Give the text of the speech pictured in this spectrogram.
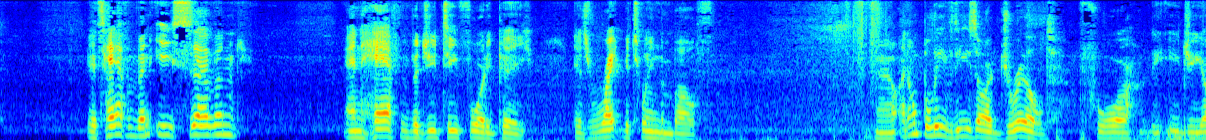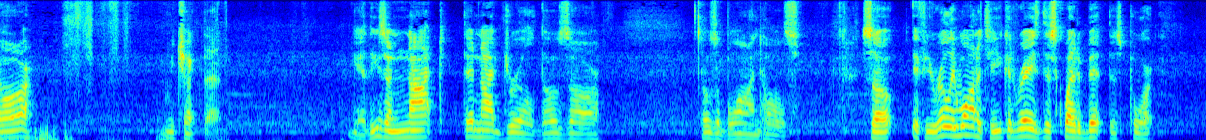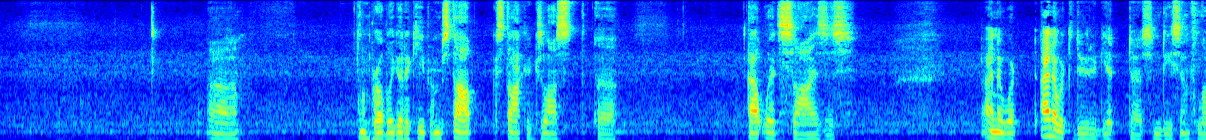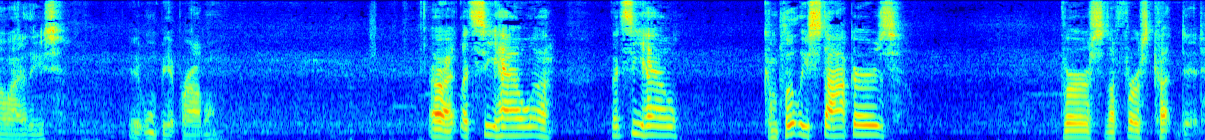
it's half of an E7 and half of a GT40P. It's right between them both. Now, I don't believe these are drilled for the EGR. Let me check that. Yeah, these are not, they're not drilled. Those are, those are blind holes. So, if you really wanted to, you could raise this quite a bit, this port. Uh, I'm probably going to keep them stock, stock exhaust uh, outlet sizes. I know what I know what to do to get uh, some decent flow out of these. It won't be a problem. All right, let's see how uh, let's see how completely stockers versus the first cut did.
